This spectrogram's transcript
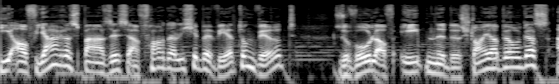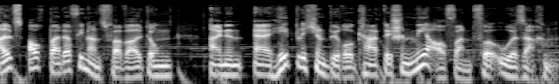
Die auf Jahresbasis erforderliche Bewertung wird, sowohl auf Ebene des Steuerbürgers als auch bei der Finanzverwaltung, einen erheblichen bürokratischen Mehraufwand verursachen.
